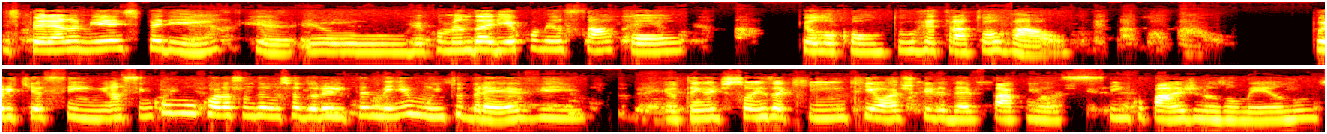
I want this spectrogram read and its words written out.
esperar na minha experiência, eu recomendaria começar com pelo conto Retrato Oval. Porque, assim, assim como o Coração Denunciador, ele também é muito breve. Eu tenho edições aqui em que eu acho que ele deve estar com umas cinco páginas ou menos.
